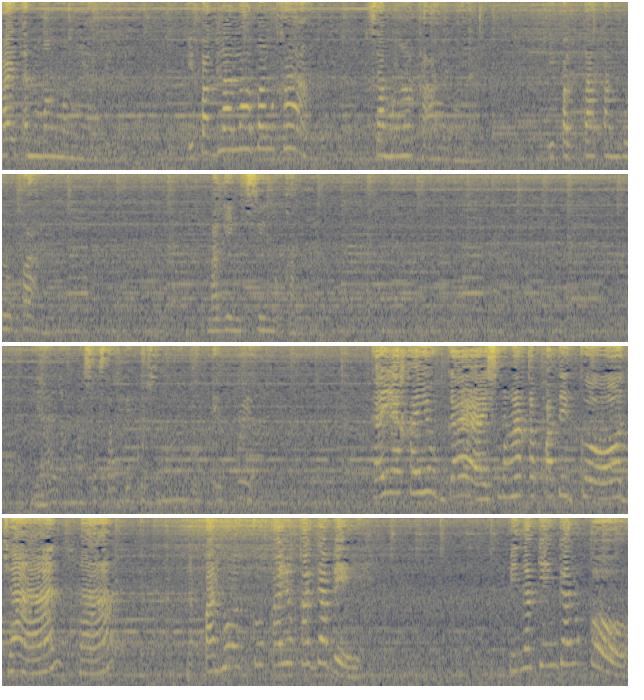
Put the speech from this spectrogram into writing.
Kahit anumang mangyari. Ipaglalaban ka sa mga kaaway. Ipagtatanggol ka. Maging sino ka masasabi ko sa month of April. Kaya kayo guys, mga kapatid ko dyan, ha? Napanood ko kayo kagabi. Pinakinggan ko,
